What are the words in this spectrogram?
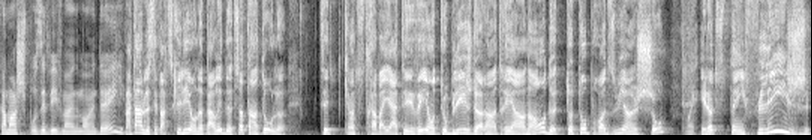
Comment je suis supposée de vivre un, un deuil? Mais attends, là, c'est particulier. On a parlé de ça tantôt, là. Tu sais, quand tu travailles à la TV, on t'oblige de rentrer en onde, t'auto-produis un show, Oui. et là, tu t'infliges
